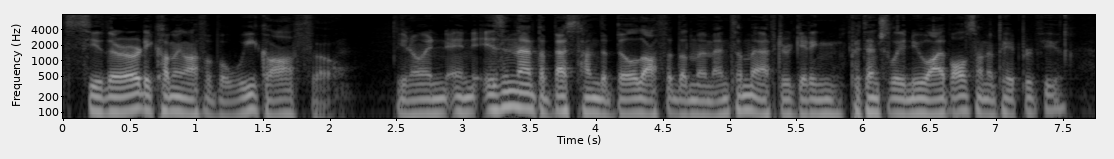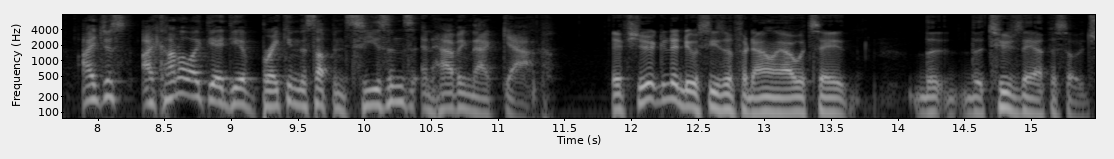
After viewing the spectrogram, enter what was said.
see they're already coming off of a week off though. You know, and, and isn't that the best time to build off of the momentum after getting potentially new eyeballs on a pay per view? I just I kind of like the idea of breaking this up in seasons and having that gap. If you're going to do a season finale, I would say the the Tuesday episode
